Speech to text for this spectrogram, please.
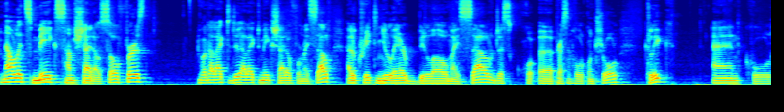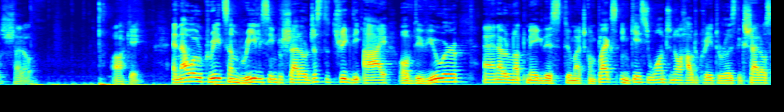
now let's make some shadows. So first, what I like to do, I like to make shadow for myself. I'll create a new layer below myself. Just uh, press and hold control, click and call shadow. Okay. And now I will create some really simple shadow just to trick the eye of the viewer and I will not make this too much complex. In case you want to know how to create realistic shadows,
